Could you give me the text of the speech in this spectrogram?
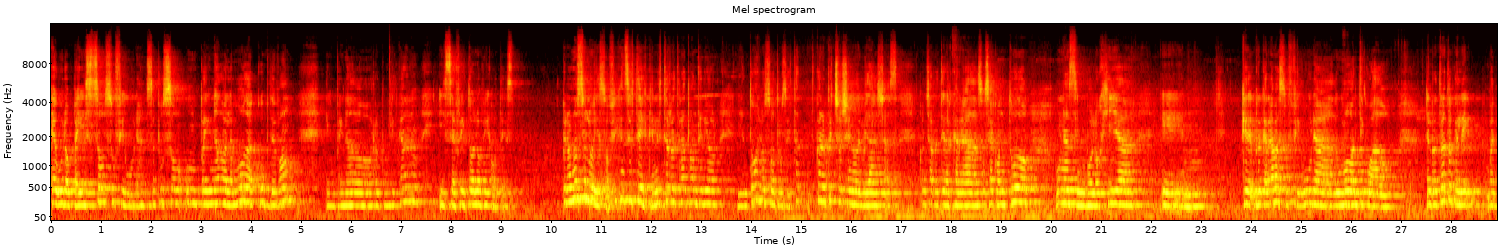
europeizó su figura, se puso un peinado a la moda, coupe de vent, un peinado republicano, y se afeitó los bigotes. Pero no solo eso, fíjense ustedes que en este retrato anterior y en todos los otros está con el pecho lleno de medallas, con charreteras cargadas, o sea, con toda una simbología eh, que recargaba su figura de un modo anticuado. El retrato que le bueno,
